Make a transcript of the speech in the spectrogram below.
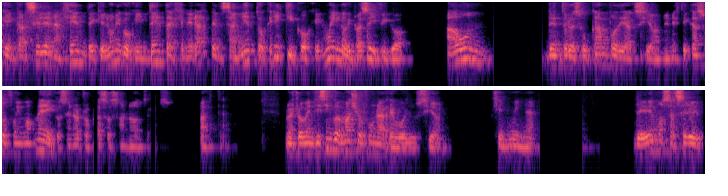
Que encarcelen a gente que lo único que intenta es generar pensamiento crítico, genuino y pacífico, aún dentro de su campo de acción. En este caso fuimos médicos, en otros casos son otros. Basta. Nuestro 25 de mayo fue una revolución genuina. Debemos hacer el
